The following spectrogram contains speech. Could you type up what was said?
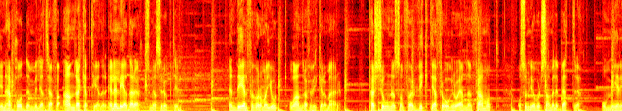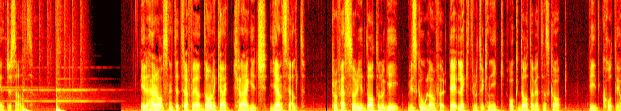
I den här podden vill jag träffa andra kaptener eller ledare som jag ser upp till. En del för vad de har gjort och andra för vilka de är. Personer som för viktiga frågor och ämnen framåt och som gör vårt samhälle bättre och mer intressant. I det här avsnittet träffar jag Danica Kragic Jensfeldt, professor i datologi vid Skolan för elektroteknik och datavetenskap vid KTH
